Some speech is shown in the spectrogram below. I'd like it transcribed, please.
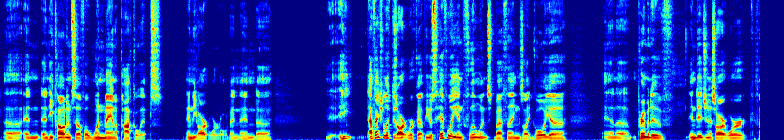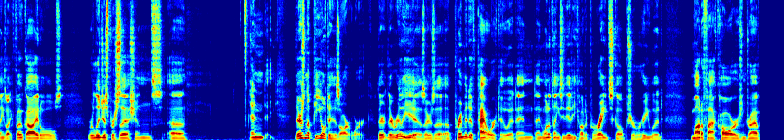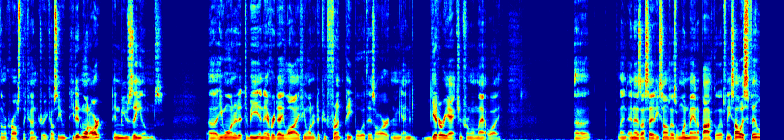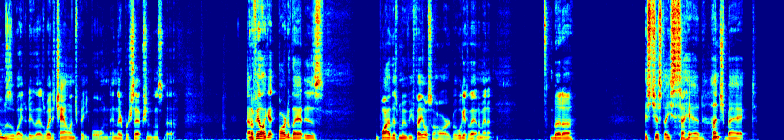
Uh, and and he called himself a one man apocalypse in the art world. And and uh, he, I've actually looked his artwork up. He was heavily influenced by things like Goya and uh, primitive indigenous artwork, things like folk idols, religious processions, uh, and there's an appeal to his artwork. There, there really is. There's a, a, primitive power to it, and and one of the things he did, he called it parade sculpture, where he would modify cars and drive them across the country because he he didn't want art in museums. Uh, he wanted it to be in everyday life. He wanted to confront people with his art and, and get a reaction from them that way. Uh, and, and as I said, he saw himself as a one man apocalypse, and he saw his films as a way to do that, as a way to challenge people and, and their perceptions and stuff. And I feel like part of that is why this movie fails so hard, but we'll get to that in a minute. But uh it's just a sad, hunchbacked.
